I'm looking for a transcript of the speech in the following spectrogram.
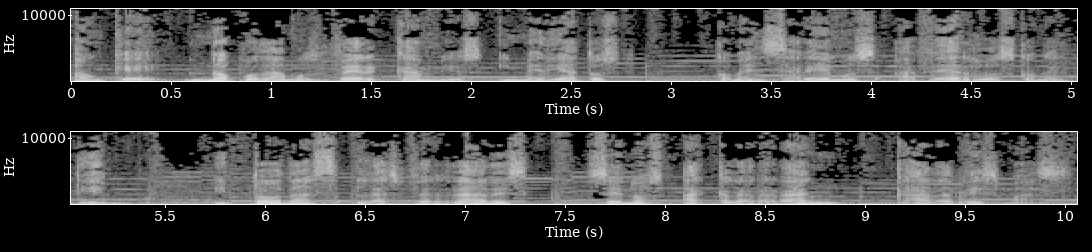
Aunque no podamos ver cambios inmediatos, comenzaremos a verlos con el tiempo y todas las verdades se nos aclararán cada vez más.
